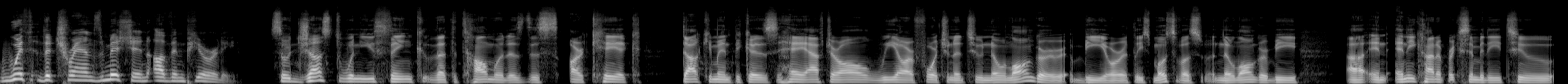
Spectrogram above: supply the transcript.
with the transmission of impurity. So just when you think that the Talmud is this archaic document because hey after all we are fortunate to no longer be or at least most of us no longer be uh, in any kind of proximity to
